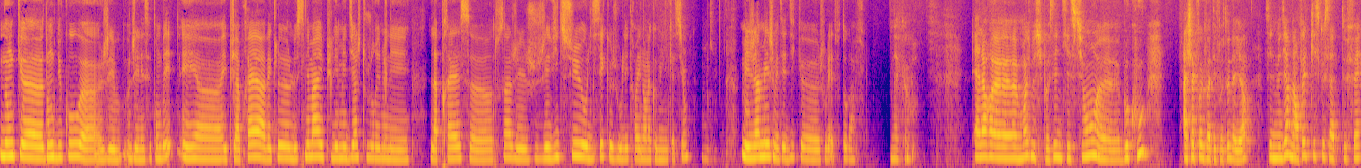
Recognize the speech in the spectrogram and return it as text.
Donc, euh, donc du coup, euh, j'ai laissé tomber. Et, et puis après, avec le, le, cinéma et puis les médias, j'ai toujours aimé les, la presse, euh, tout ça. J'ai vite su au lycée que je voulais travailler dans la communication. Mais jamais je m'étais dit que je voulais être photographe. D'accord. Et alors, euh, moi, je me suis posé une question, euh, beaucoup, à chaque fois que je vois tes photos d'ailleurs, c'est de me dire, mais en fait, qu'est-ce que ça te fait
